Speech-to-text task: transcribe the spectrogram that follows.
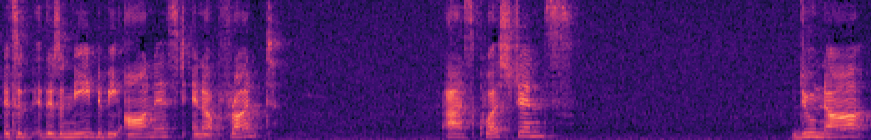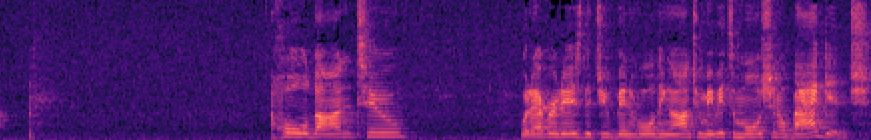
It's a, there's a need to be honest and upfront. Ask questions. Do not hold on to whatever it is that you've been holding on to. Maybe it's emotional baggage.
